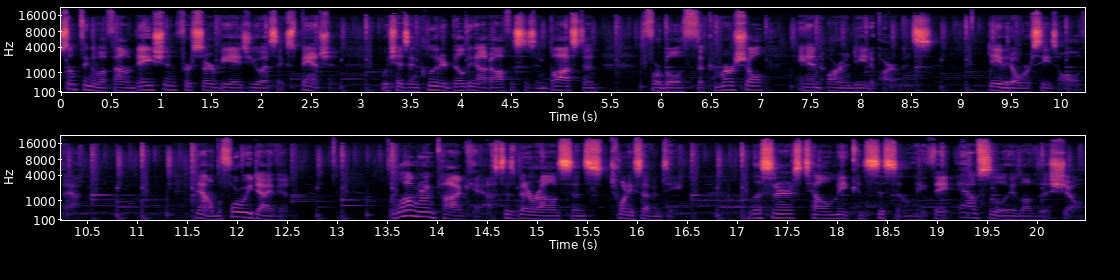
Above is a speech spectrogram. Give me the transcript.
something of a foundation for Servier's US expansion, which has included building out offices in Boston for both the commercial and R&D departments. David oversees all of that. Now, before we dive in, the Long Run podcast has been around since 2017. Listeners tell me consistently they absolutely love this show.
